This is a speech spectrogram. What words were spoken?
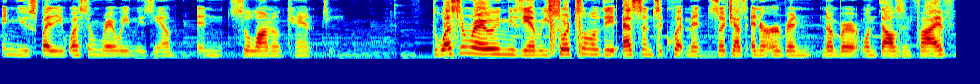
in use by the Western Railway Museum in Solano County. The Western Railway Museum restored some of the SN's equipment, such as Interurban number 1005,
